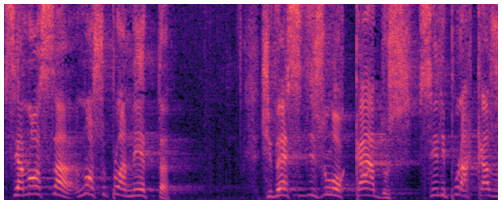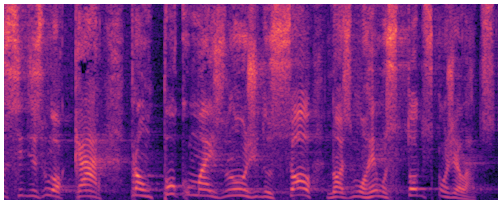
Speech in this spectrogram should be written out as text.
Se a nossa, nosso planeta tivesse deslocados, se ele por acaso se deslocar para um pouco mais longe do Sol, nós morremos todos congelados.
